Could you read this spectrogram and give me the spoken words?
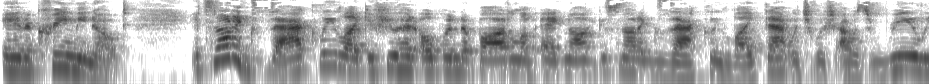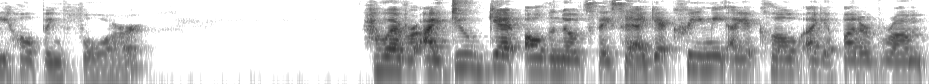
and a creamy note. It's not exactly like if you had opened a bottle of eggnog, it's not exactly like that, which, which I was really hoping for. However, I do get all the notes they say. I get creamy, I get clove, I get buttered rum.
